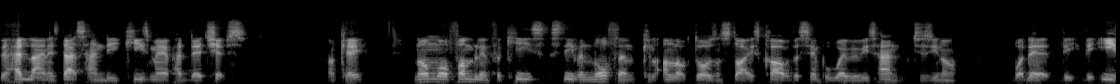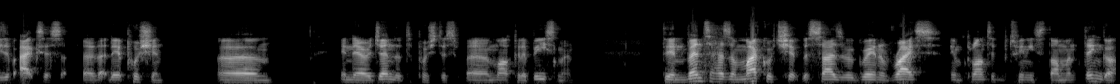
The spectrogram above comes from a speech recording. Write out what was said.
the headline is that's handy. Keys may have had their chips. Okay, no more fumbling for keys. Stephen Northam can unlock doors and start his car with a simple wave of his hand, which is you know what the the ease of access uh, that they're pushing um, in their agenda to push this uh, mark of the beast, man. The inventor has a microchip the size of a grain of rice implanted between his thumb and finger.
